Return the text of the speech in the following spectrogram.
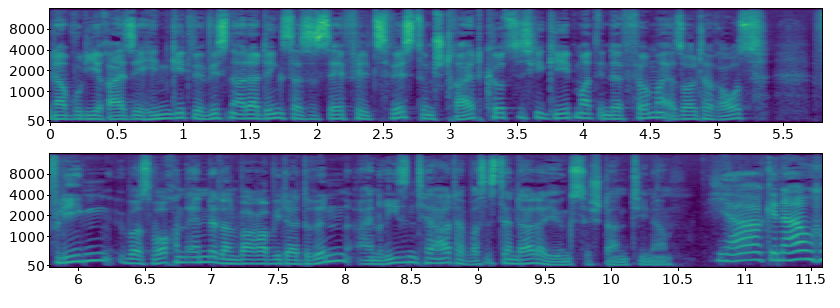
genau, wo die Reise hingeht. Wir wissen allerdings, dass es sehr viel Zwist und Streit kürzlich gegeben hat in der Firma. Er sollte rausfliegen übers Wochenende, dann war er wieder drin. Ein Riesentheater. Was ist denn da der jüngste Stand, Tina? Ja, genau.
